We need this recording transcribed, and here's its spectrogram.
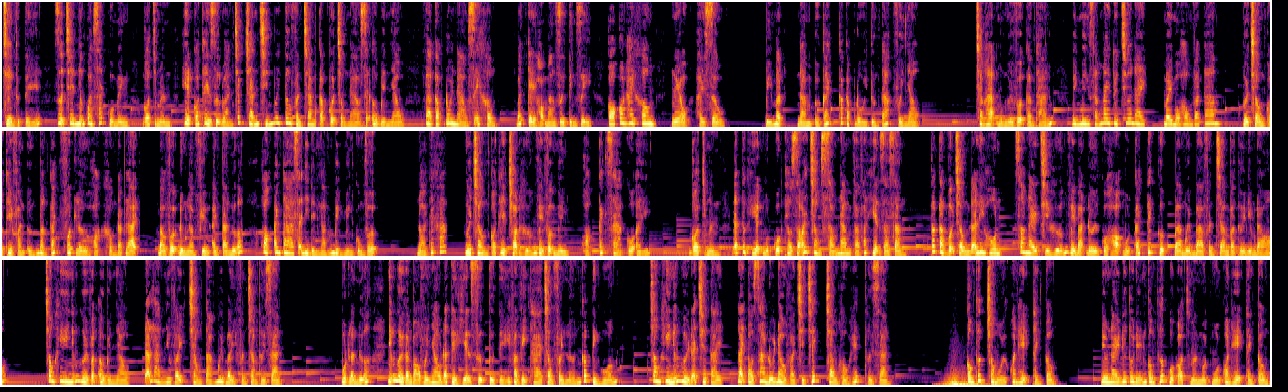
Trên thực tế, dựa trên những quan sát của mình, Gottman hiện có thể dự đoán chắc chắn 94% cặp vợ chồng nào sẽ ở bên nhau và cặp đôi nào sẽ không, bất kể họ mang giới tính gì, có con hay không, nghèo hay giàu. Bí mật nằm ở cách các cặp đôi tương tác với nhau. Chẳng hạn một người vợ cảm thán, bình minh sáng nay tuyệt trưa này, mây màu hồng và cam. Người chồng có thể phản ứng bằng cách phớt lờ hoặc không đáp lại – bảo vợ đừng làm phiền anh ta nữa hoặc anh ta sẽ đi đến ngắm bình minh cùng vợ. Nói cách khác, người chồng có thể chọn hướng về vợ mình hoặc cách xa cô ấy. Gottman đã thực hiện một cuộc theo dõi trong 6 năm và phát hiện ra rằng các cặp vợ chồng đã ly hôn sau này chỉ hướng về bạn đời của họ một cách tích cực 33% vào thời điểm đó. Trong khi những người vẫn ở bên nhau đã làm như vậy trong 87% thời gian. Một lần nữa, những người gắn bó với nhau đã thể hiện sự tử tế và vị tha trong phần lớn các tình huống, trong khi những người đã chia tay lại tỏ ra đối đầu và chỉ trích trong hầu hết thời gian. Công thức cho mối quan hệ thành công Điều này đưa tôi đến công thức của Gottman một mối quan hệ thành công.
